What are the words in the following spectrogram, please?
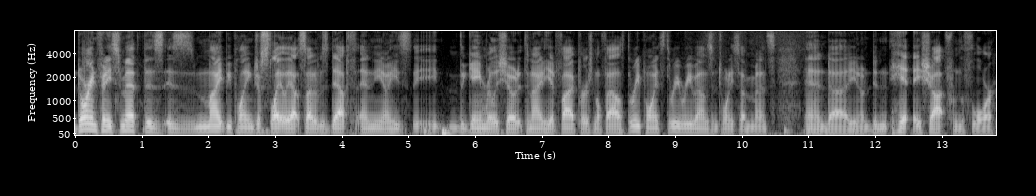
Dorian Finney-Smith is is might be playing just slightly outside of his depth, and you know he's he, the game really showed it tonight. He had five personal fouls, three points, three rebounds in 27 minutes, and uh, you know didn't hit a shot from the floor.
